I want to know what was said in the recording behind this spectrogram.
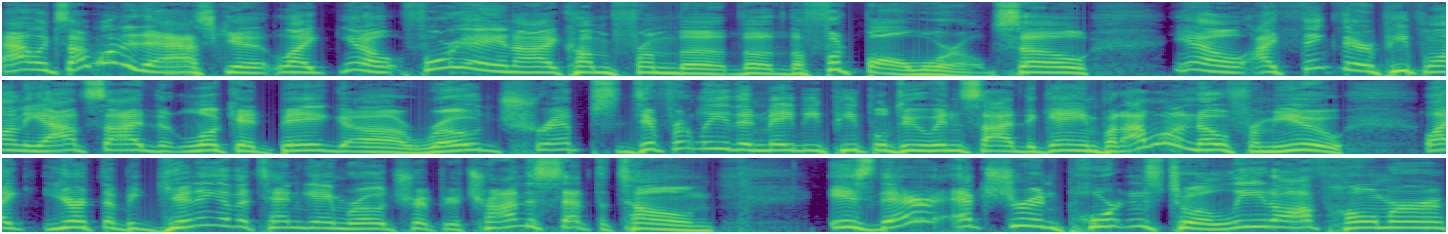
Alex, I wanted to ask you, like, you know, Fauria and I come from the the the football world, so. You know, I think there are people on the outside that look at big uh, road trips differently than maybe people do inside the game. But I want to know from you, like, you're at the beginning of a 10 game road trip, you're trying to set the tone is there extra importance to a leadoff homer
